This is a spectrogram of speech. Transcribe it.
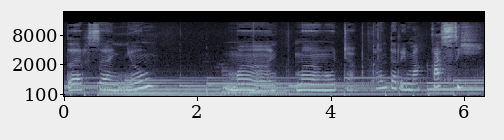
tersenyum men- mengucapkan terima kasih.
